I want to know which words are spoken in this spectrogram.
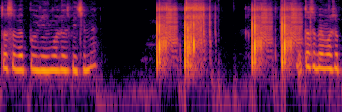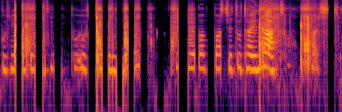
To sobie później może zwiedzimy. To sobie może później Patrzcie tutaj na to. Patrzcie.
